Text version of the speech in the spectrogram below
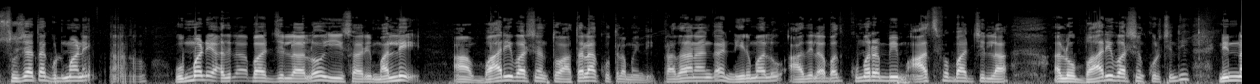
సుజాత గుడ్ మార్నింగ్. ఉమ్మడి ఆదిలాబాద్ జిల్లాలో ఈసారి మళ్ళీ భారీ వర్షంతో అతలాకుతలమైంది. ప్రధానంగా నిర్మలు ఆదిలాబాద్ కుమరంభీం ఆసిఫాబాద్ జిల్లాలో భారీ వర్షం కురిచింది నిన్న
